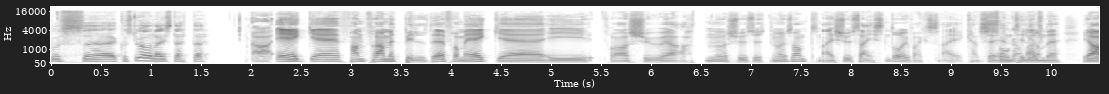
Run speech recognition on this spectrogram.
hvordan uh, du har løst dette? Ja, jeg eh, fant fram et bilde fra meg eh, i, fra 2018 eller 2017 eller noe sånt. Nei, 2016 tror jeg faktisk. Nei, kanskje Så en tidligere enn det. Ja.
